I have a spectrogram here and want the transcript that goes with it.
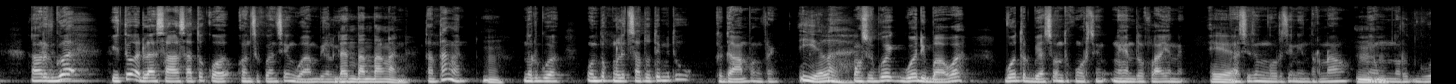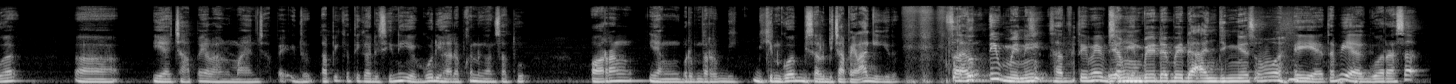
Menurut gue itu adalah salah satu ko- konsekuensi yang gue ambil. gitu. Dan tantangan. Tantangan. Hmm. Menurut gue untuk ngelit satu tim itu kegampang, Frank. Iyalah. Maksud gue, gue di bawah, gue terbiasa untuk ngurusin ngehandle klien ya. Iya. Nah, situ ngurusin internal yang menurut gue eh ya capek lah, lumayan capek gitu. Tapi ketika di sini ya gue dihadapkan dengan satu orang yang benar-benar bi- bikin gue bisa lebih capek lagi gitu. Satu tim ini Satu timnya bisa yang beda-beda anjingnya semua. Iya, tapi ya gue rasa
